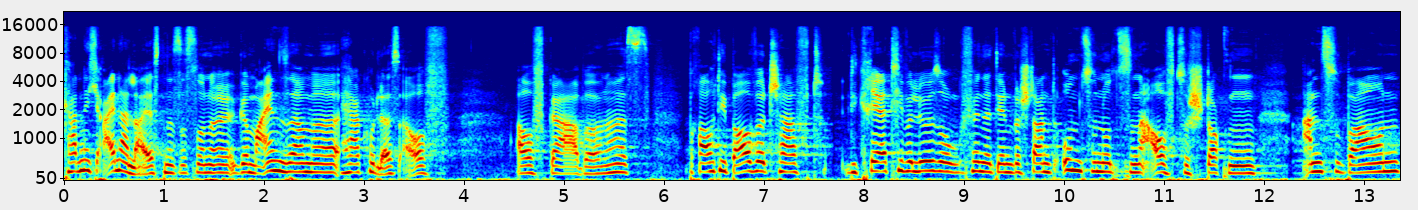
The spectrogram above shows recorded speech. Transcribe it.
kann nicht einer leisten. Das ist so eine gemeinsame Herkulesaufgabe. Ne? Es braucht die Bauwirtschaft, die kreative Lösung findet, den Bestand umzunutzen, aufzustocken, anzubauen,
